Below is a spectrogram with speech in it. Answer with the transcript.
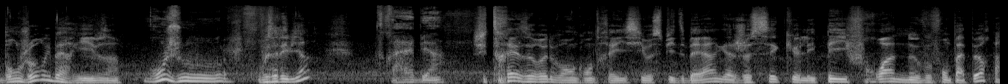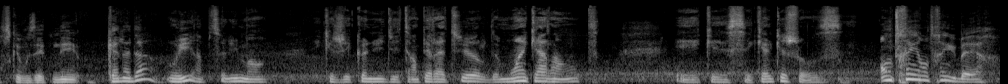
Bonjour Hubert Reeves. Bonjour. Vous allez bien? Très bien. Je suis très heureux de vous rencontrer ici au Spitzberg. Je sais que les pays froids ne vous font pas peur parce que vous êtes né au Canada. Oui, absolument. Que j'ai connu des températures de moins 40 et que c'est quelque chose. Entrez, entrez Hubert.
